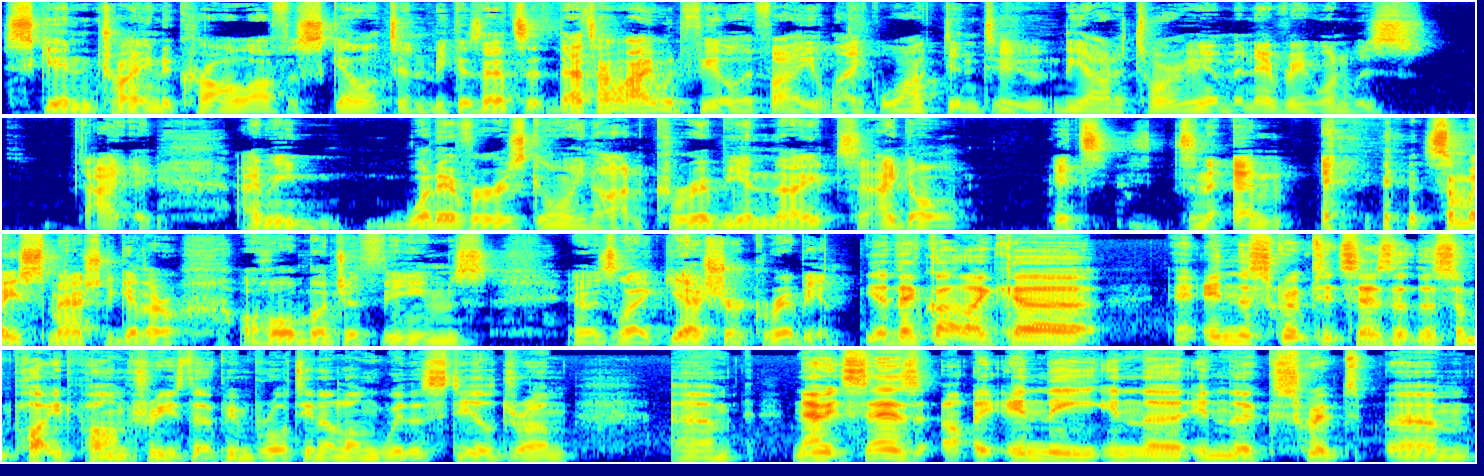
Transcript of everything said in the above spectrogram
skin trying to crawl off a skeleton because that's that's how I would feel if I like walked into the auditorium and everyone was I I mean whatever is going on Caribbean nights I don't it's it's an M somebody smashed together a whole bunch of themes and it's like yeah sure Caribbean Yeah, they've got like uh, in the script it says that there's some potted palm trees that have been brought in along with a steel drum. Um, now it says uh, in the in the in the script, um,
